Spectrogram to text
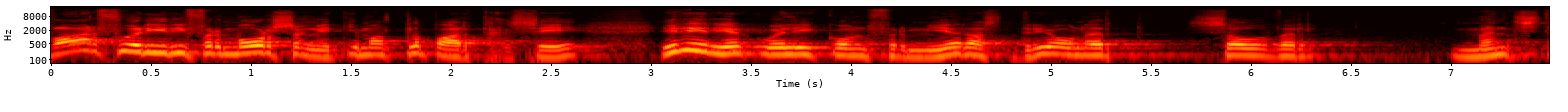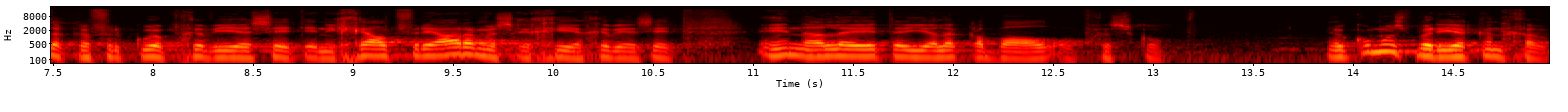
Waarvoor hierdie vermorsing het iemand kliphard gesê. Hierdie reukolie kon vir meer as 300 silwer muntstukke verkoop gewees het en die geld vir die armes gegee gewees het en hulle het 'n hele kabaal opgeskop. Nou kom ons bereken gou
